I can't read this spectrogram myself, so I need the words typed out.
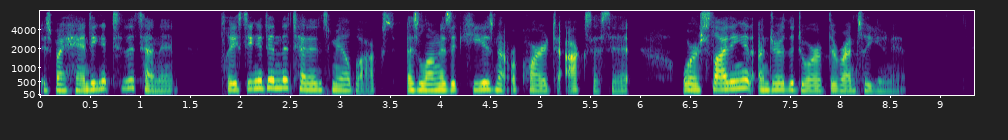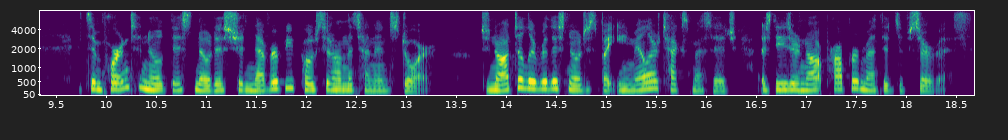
is by handing it to the tenant, placing it in the tenant's mailbox, as long as a key is not required to access it, or sliding it under the door of the rental unit. It's important to note this notice should never be posted on the tenant's door. Do not deliver this notice by email or text message, as these are not proper methods of service.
